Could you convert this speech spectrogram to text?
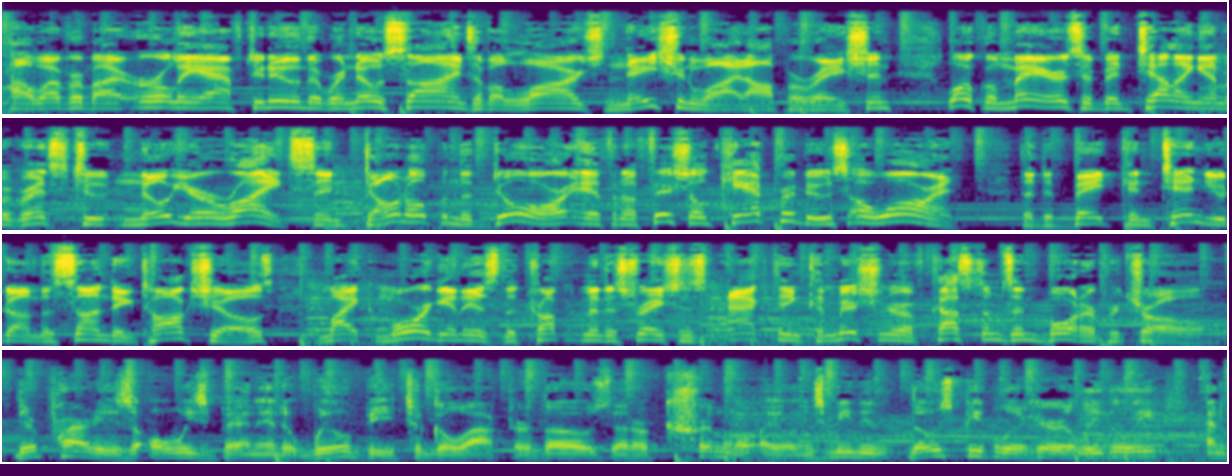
However, by early afternoon, there were no signs of a large nationwide operation. Local mayors have been telling immigrants to know your rights and don't open the door if an official can't produce a warrant. The debate continued on the Sunday talk shows. Mark Morgan is the Trump administration's acting commissioner of Customs and Border Patrol. Their priority has always been, and it will be, to go after those that are criminal aliens, meaning those people are here illegally and,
